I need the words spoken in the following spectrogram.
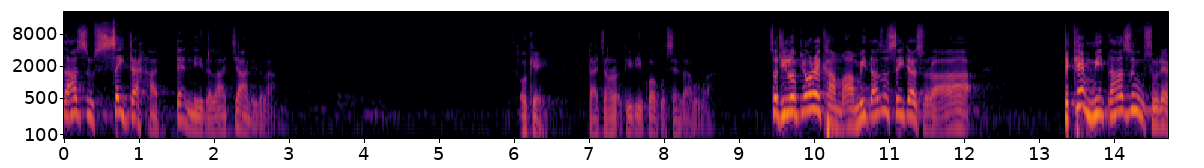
သားစုစိတ်ဓာတ်ဟာ တက်နေသလားကျနေသလားโอเคဒါကျွန်တော်တို့အသီးသီးကိုယ့်ကိုစဉ်းစားဖို့ပါဆိုတော့ဒီလိုပြောတဲ့အခါမှာမိသားစုစိတ်ဓာတ်ဆိုတာတကယ်မိသားစုဆိုတဲ့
